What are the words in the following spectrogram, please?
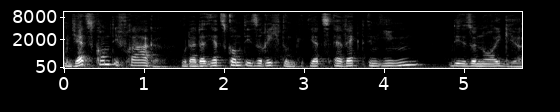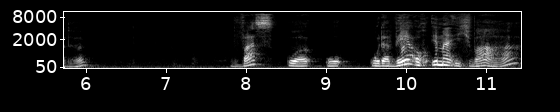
Und jetzt kommt die Frage, oder jetzt kommt diese Richtung, jetzt erweckt in ihm diese Neugierde. Was oder, oder wer auch immer ich war,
